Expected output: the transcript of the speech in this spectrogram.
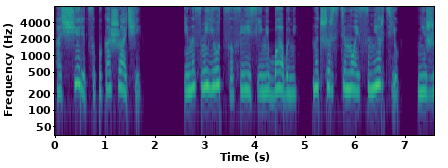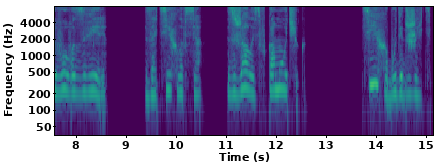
ощерится по кошачьи и насмеется с лисьими бабами над шерстяной смертью неживого зверя. Затихла вся, сжалась в комочек. Тихо будет жить,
